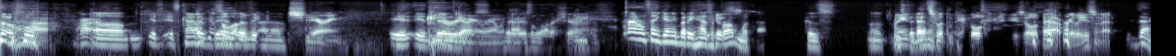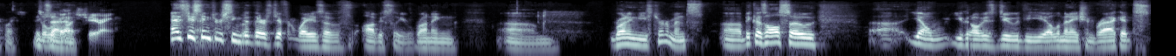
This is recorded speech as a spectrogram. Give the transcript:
Ah, alright. um, it, it's kind of there's a lot of uh, sharing. it, it there with there is a lot of sharing, Mm. and I don't think anybody has a problem with that because well, I mean, that's what the pinball community is all about, really, isn't it? exactly It's all about sharing. And it's just interesting that there's different ways of obviously running um, running these tournaments uh, because also uh, you know you could always do the elimination brackets,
